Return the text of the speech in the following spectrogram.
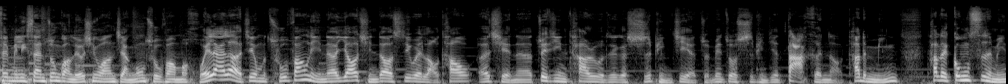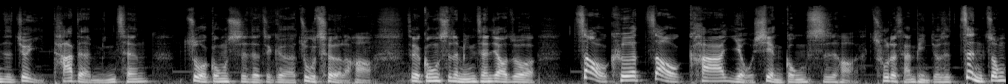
FM 零三中广流行网蒋公厨房，我们回来了。今天我们厨房里呢，邀请到是一位老饕，而且呢，最近踏入这个食品界，准备做食品界大亨哦。他的名，他的公司的名字就以他的名称做公司的这个注册了哈。这个公司的名称叫做。兆科兆咖有限公司哈出的产品就是正宗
